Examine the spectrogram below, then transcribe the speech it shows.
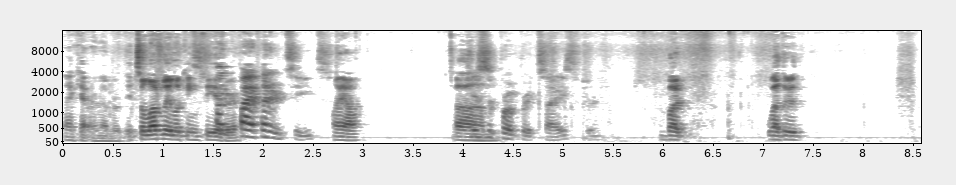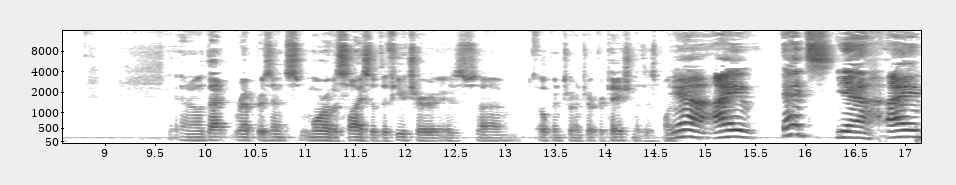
I can't remember. It's a lovely looking theater. Like 500 seats. Oh, yeah. Just Um, appropriate size for. but whether you know that represents more of a slice of the future is um, open to interpretation at this point. Yeah, I. That's yeah. I.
